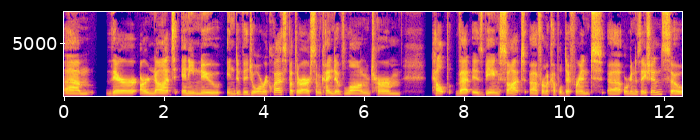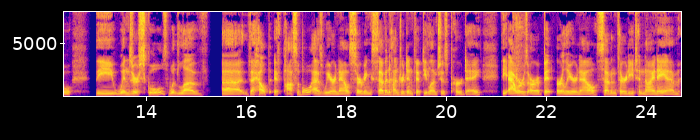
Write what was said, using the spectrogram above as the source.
Um, there are not any new individual requests, but there are some kind of long term help that is being sought uh, from a couple different uh, organizations. So the Windsor schools would love uh, the help if possible, as we are now serving 750 lunches per day. The hours are a bit earlier now, 7:30 to 9 a.m.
